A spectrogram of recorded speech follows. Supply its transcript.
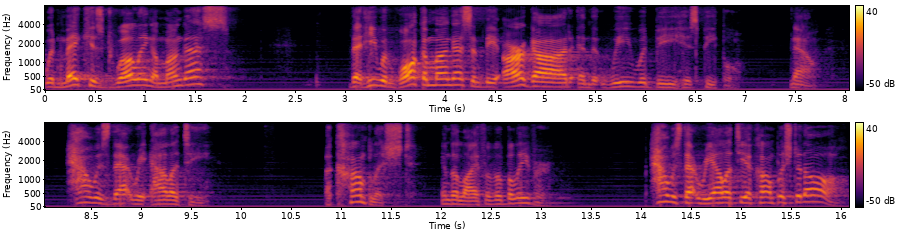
would make his dwelling among us that he would walk among us and be our God, and that we would be his people. Now, how is that reality accomplished in the life of a believer? How is that reality accomplished at all?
